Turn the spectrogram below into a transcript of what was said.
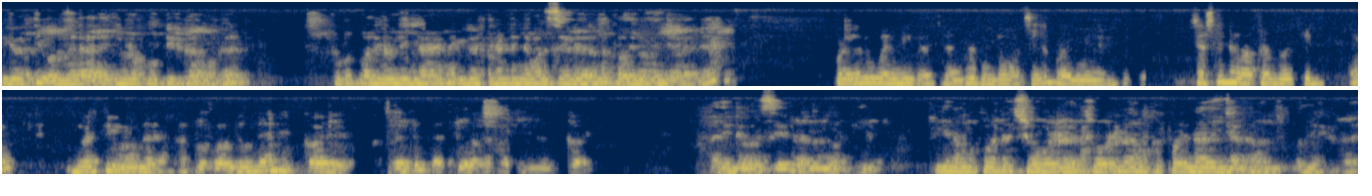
ഇരുപത്തി ഒന്നര അരഞ്ചൂടെ കൂട്ടിയെടുക്കുക നമുക്ക്. അപ്പൊ പതിനൊന്ന് ഇഞ്ചാണ് ഇരുപത്തിരണ്ടിന്റെ മനസ്സിൽ വരുന്നത് പതിനൊന്ന് ഇഞ്ചാണ് അതിന്റെ. പതിനൊന്ന് പതിനഞ്ച് ഇരുപത്തിരണ്ട് അതിന്റെ മനസ്സിൽ പതിനൊന്ന് ചെസ്റ്റിന്റെ മാത്രം ഇരുപത്തി ഇരുപത്തി മൂന്നര അപ്പൊ പതിനൊന്ന് മുക്കാൽ പന്ത്രണ്ട് പത്ത് വരെ അതിന്റെ വയസ്സിൽ അത് മാർക്ക് ഇനി നമുക്ക് വേണ്ടത് ഷോൾഡർ ഷോൾഡർ നമുക്ക് പതിനാല് ഇഞ്ചാണ് വന്ന് വന്നിരിക്കുന്നത്.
